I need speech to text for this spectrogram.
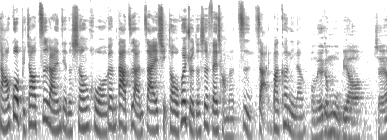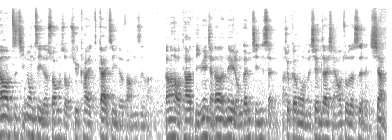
想要过比较自然一点的生活，跟大自然在一起之后，我会觉得是非常的自在。马克，你呢？我们有一个目标，想要自己用自己的双手去盖盖自己的房子嘛。刚好它里面讲到的内容跟精神，就跟我们现在想要做的事很像。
